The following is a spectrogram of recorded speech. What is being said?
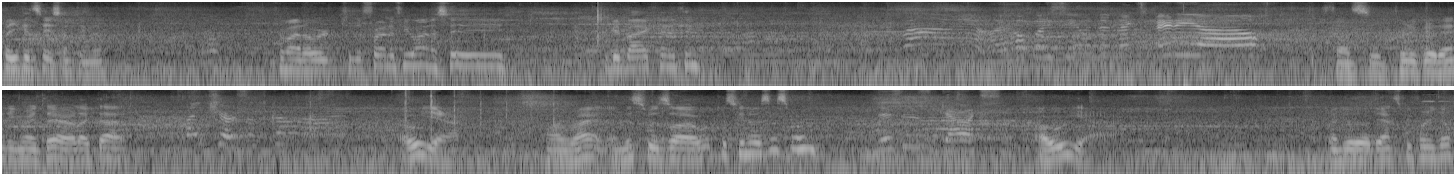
but you can say something though. Come on over to the front if you want to say a goodbye kind of thing. Sounds a pretty good ending right there. I like that. Like, share, subscribe. Oh yeah. All right, and this was uh, what casino is this one? This is Galaxy. Oh yeah. Want to do a little dance before you go?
